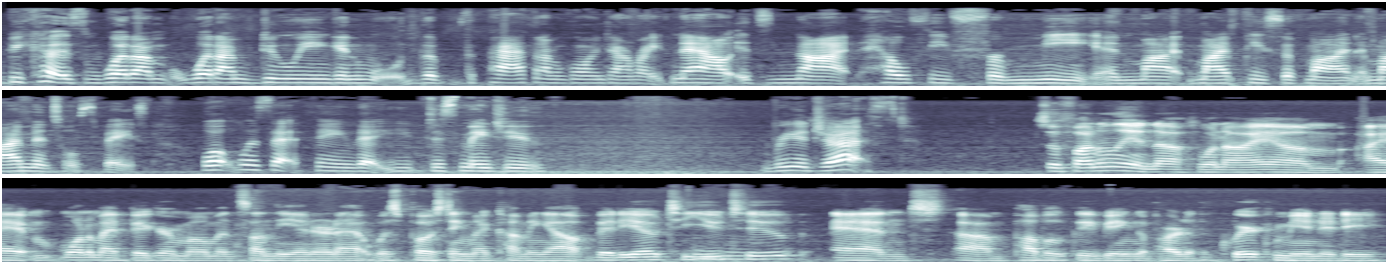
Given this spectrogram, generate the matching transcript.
because what I'm what I'm doing and the, the path that I'm going down right now, it's not healthy for me and my my peace of mind and my mental space. What was that thing that you just made you readjust? So funnily enough, when I um I one of my bigger moments on the internet was posting my coming out video to YouTube and um, publicly being a part of the queer community,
